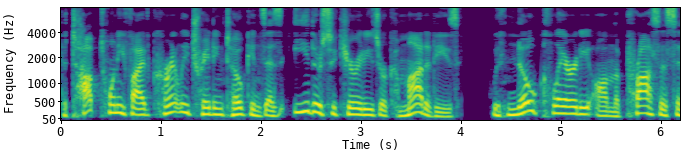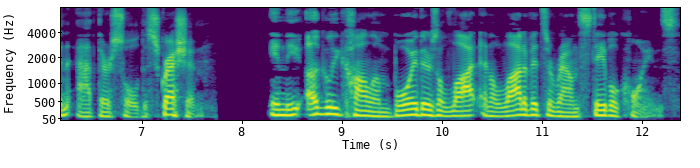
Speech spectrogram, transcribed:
the top 25 currently trading tokens as either securities or commodities with no clarity on the process and at their sole discretion. In the ugly column, boy, there's a lot, and a lot of it's around stablecoins.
